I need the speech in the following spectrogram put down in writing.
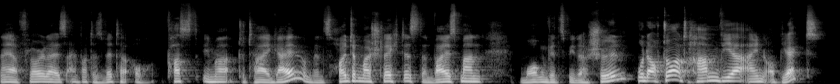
naja, Florida ist einfach das Wetter auch fast immer total geil. Und wenn es heute mal schlecht ist, dann weiß man, morgen wird es wieder schön. Und auch dort haben wir ein Objekt,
